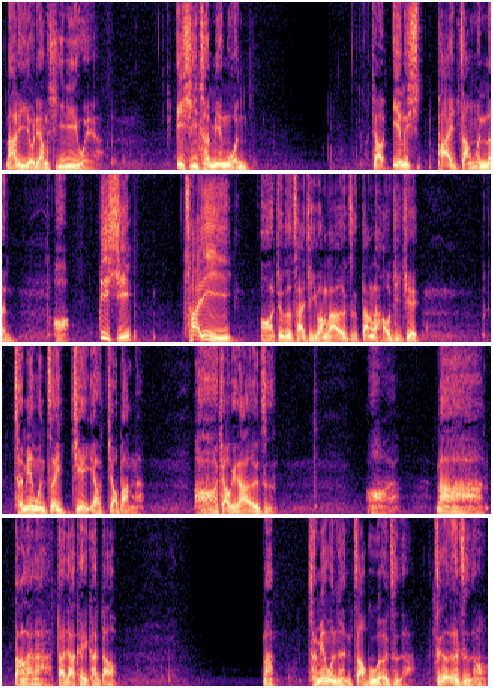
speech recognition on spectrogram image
那里有两席立委啊，一席陈明文，叫英派掌门人啊，一席蔡易宜啊，就是蔡启芳他儿子当了好几届，陈明文这一届要交棒了，啊，交给他儿子啊。那当然了，大家可以看到，那陈明文很照顾儿子啊。这个儿子哦，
